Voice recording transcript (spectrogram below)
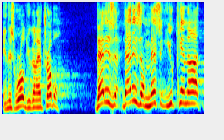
in this world you're going to have trouble. That is, that is a message you cannot,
